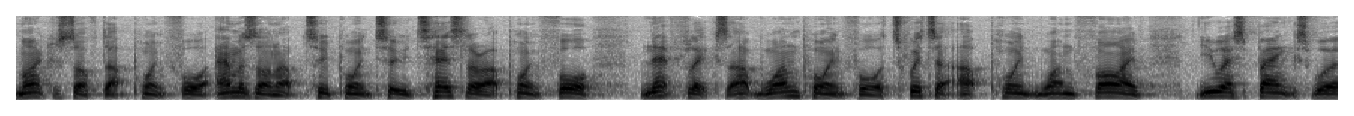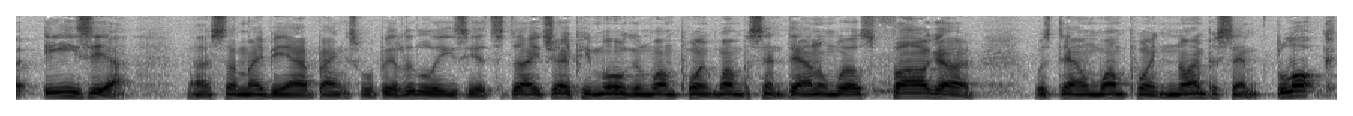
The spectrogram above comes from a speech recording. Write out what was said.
Microsoft up 0.4, Amazon up 2.2, Tesla up 0.4, Netflix up 1.4, Twitter up 0.15. US banks were easier. Uh, so maybe our banks will be a little easier today. JP Morgan 1.1% down on Wells Fargo was down 1.9%. Block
